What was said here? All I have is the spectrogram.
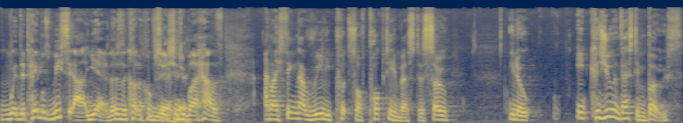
with the tables we sit at, yeah, those are the kind of conversations yeah, yeah. you might have. And I think that really puts off property investors. So, you know, because you invest in both,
